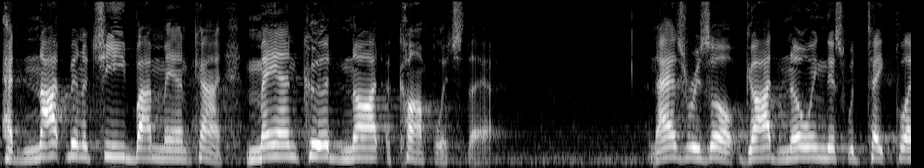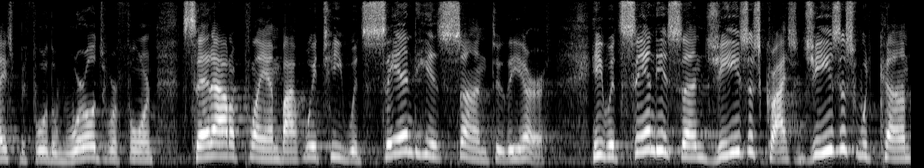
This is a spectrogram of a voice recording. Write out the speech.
had not been achieved by mankind. Man could not accomplish that. And as a result, God, knowing this would take place before the worlds were formed, set out a plan by which He would send His Son to the earth. He would send His Son, Jesus Christ. Jesus would come,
